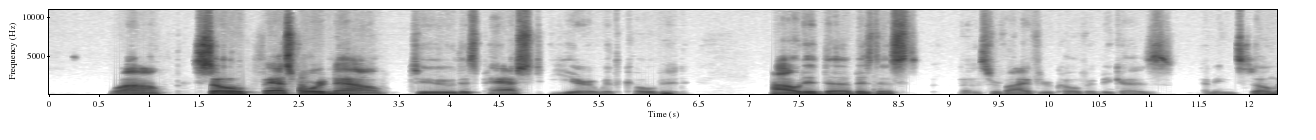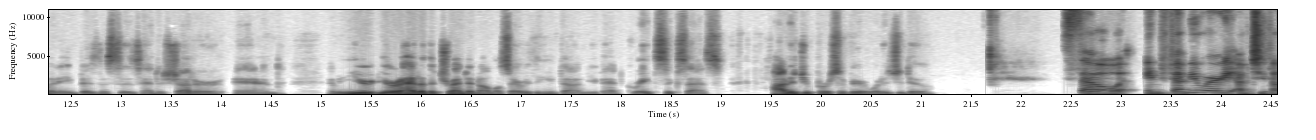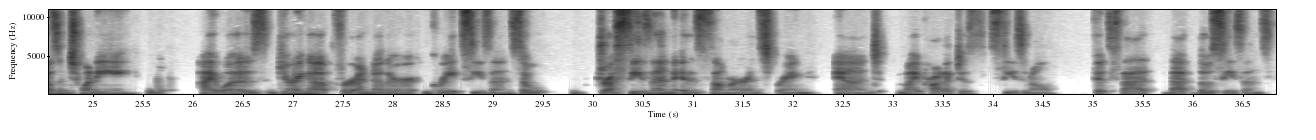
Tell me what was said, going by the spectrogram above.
Wow. So fast forward now to this past year with COVID. How did the business uh, survive through COVID? Because I mean, so many businesses had to shutter, and I mean, you're you're ahead of the trend in almost everything you've done. You've had great success. How did you persevere? What did you do? So in February of 2020, I was gearing up for another great season. So, dress season is summer and spring, and my product is seasonal, fits that that those seasons.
